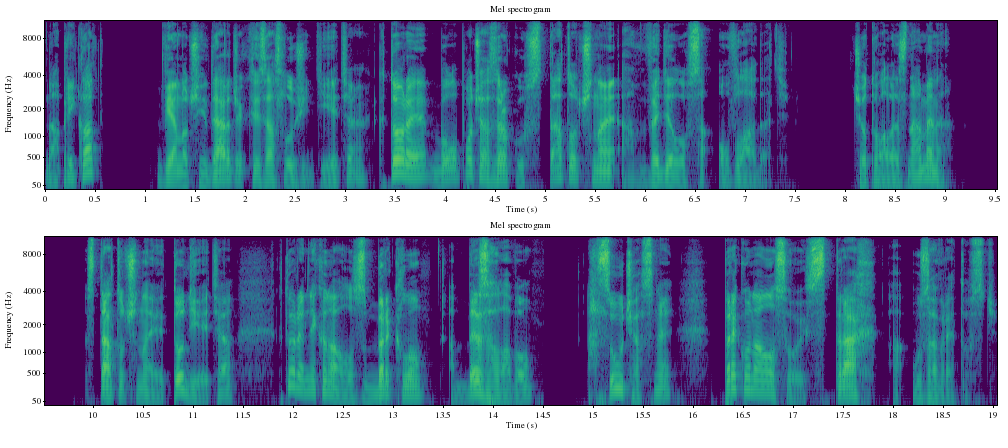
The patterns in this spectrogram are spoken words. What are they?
Napríklad Vianočný darček si zaslúži dieťa, ktoré bolo počas roku statočné a vedelo sa ovládať. Čo to ale znamená? Statočné je to dieťa, ktoré nekonalo zbrklo a bezhlavo a súčasne prekonalo svoj strach a uzavretosť.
